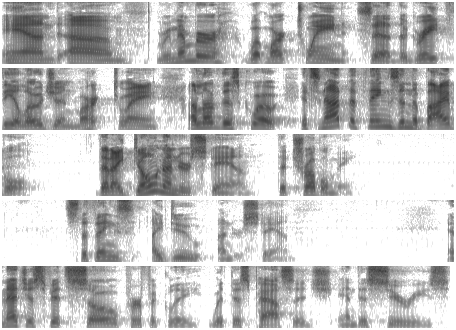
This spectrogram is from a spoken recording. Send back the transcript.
And um, remember what Mark Twain said, the great theologian Mark Twain. I love this quote It's not the things in the Bible that I don't understand that trouble me. It's the things I do understand. And that just fits so perfectly with this passage and this series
